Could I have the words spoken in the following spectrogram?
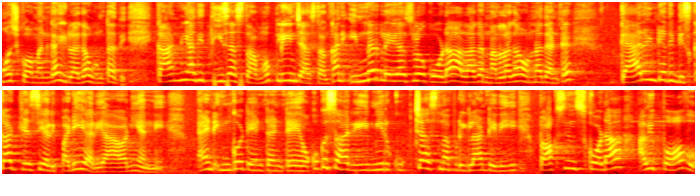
మోస్ట్ కామన్గా ఇలాగా ఉంటుంది. కానీ అది తీసేస్తాము క్లీన్ చేస్తాం కానీ ఇన్నర్ లేయర్స్లో కూడా అలాగా నల్లగా ఉన్నదంటే గ్యారంటీ అది డిస్కార్డ్ చేసేయాలి పడేయాలి ఆ ఆనియన్ని అండ్ ఇంకోటి ఏంటంటే ఒక్కొక్కసారి మీరు కుక్ చేస్తున్నప్పుడు ఇలాంటివి టాక్సిన్స్ కూడా అవి పోవు.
